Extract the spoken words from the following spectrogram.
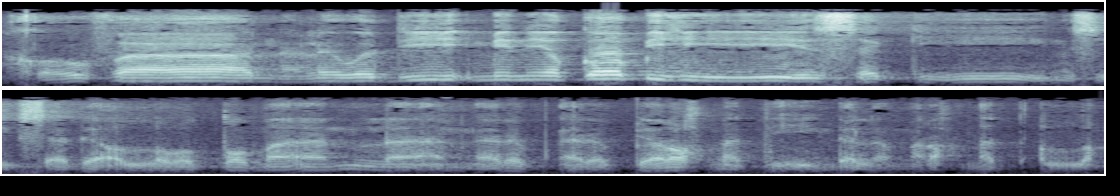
Khaufan lewadi min yaqabihi saking siksa di Allah wa taman lan ngarep-ngarep rahmati ing dalam rahmat Allah.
